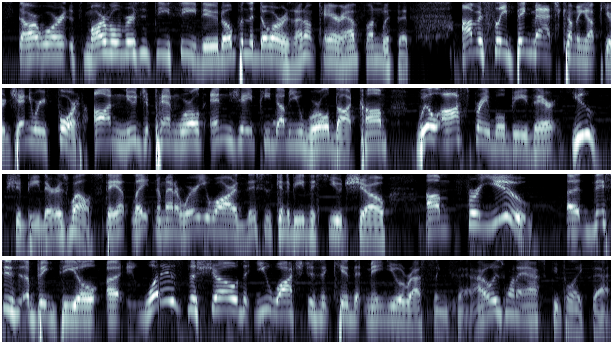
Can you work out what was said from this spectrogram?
Star Wars. It's Marvel versus DC, dude. Open the doors. I don't care. Have fun with it. Obviously, big match coming up here January 4th on New Japan World, NJPWWorld.com. Will Ospreay will be there. You should be there as well. Stay up late no matter where you are. This is going to be the huge show. Um, for you, uh, this is a big deal. Uh, what is the show that you watched as a kid that made you a wrestling fan? I always want to ask people like that.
